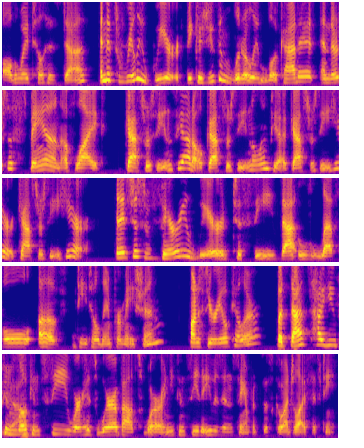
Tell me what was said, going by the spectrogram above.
all the way till his death. And it's really weird because you can literally look at it and there's a span of like gas receipt in Seattle, gas receipt in Olympia, gas receipt here, gas receipt here. And it's just very weird to see that level of detailed information on a serial killer. But that's how you can Yeah. look and see where his whereabouts were. And you can see that he was in San Francisco on July 15th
